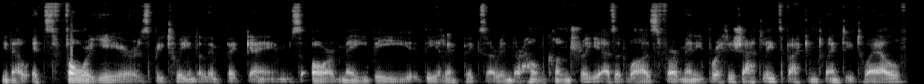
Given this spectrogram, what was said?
You know, it's four years between Olympic Games, or maybe the Olympics are in their home country, as it was for many British athletes back in 2012.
